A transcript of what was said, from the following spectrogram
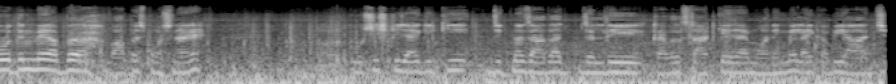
दो दिन में अब वापस पहुँचना है। और कोशिश की जाएगी कि जितना ज़्यादा जल्दी ट्रैवल स्टार्ट किया जाए मॉर्निंग में। लाइक अभी आज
